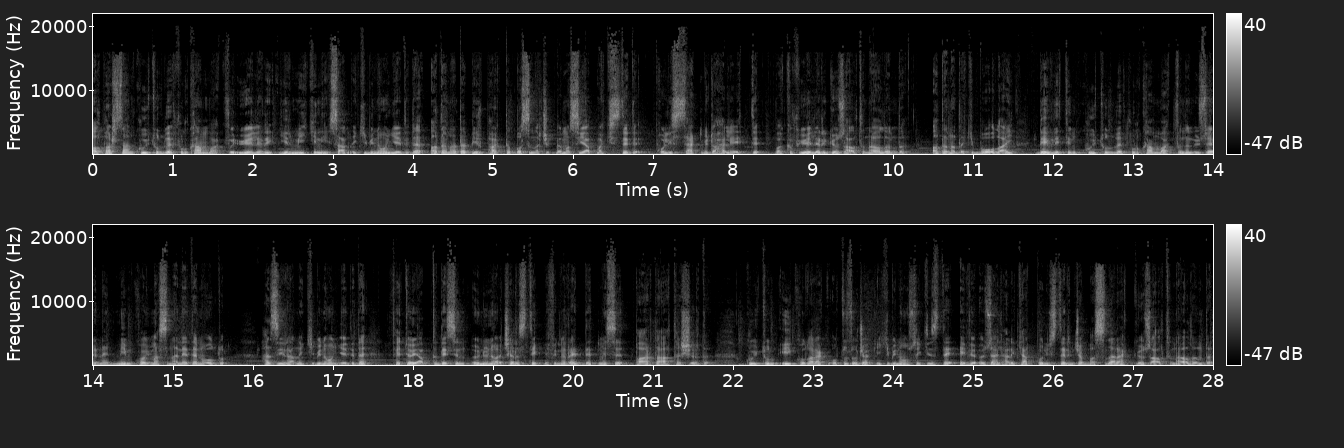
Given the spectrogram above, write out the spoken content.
Alparslan Kuytul ve Furkan Vakfı üyeleri 22 Nisan 2017'de Adana'da bir parkta basın açıklaması yapmak istedi. Polis sert müdahale etti. Vakıf üyeleri gözaltına alındı. Adana'daki bu olay devletin Kuytul ve Furkan Vakfı'nın üzerine mim koymasına neden oldu. Haziran 2017'de FETÖ yaptı desin önünü açarız teklifini reddetmesi bardağı taşırdı. Kuytul ilk olarak 30 Ocak 2018'de evi özel harekat polislerince basılarak gözaltına alındı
